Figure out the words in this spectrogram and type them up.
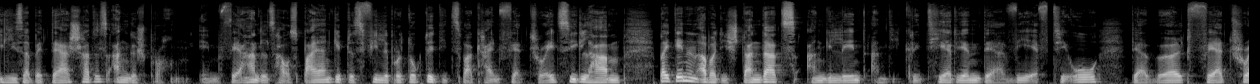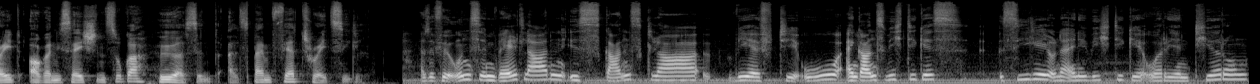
Elisabeth Dersch hat es angesprochen. Im Fairhandelshaus Bayern gibt es viele Produkte, die zwar kein Fairtrade-Siegel haben, bei denen aber die Standards, angelehnt an die Kriterien der WFTO, der World Fair Trade Organization, sogar höher sind als beim Fairtrade-Siegel. Also für uns im Weltladen ist ganz klar WFTO ein ganz wichtiges Siegel und eine wichtige Orientierung.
